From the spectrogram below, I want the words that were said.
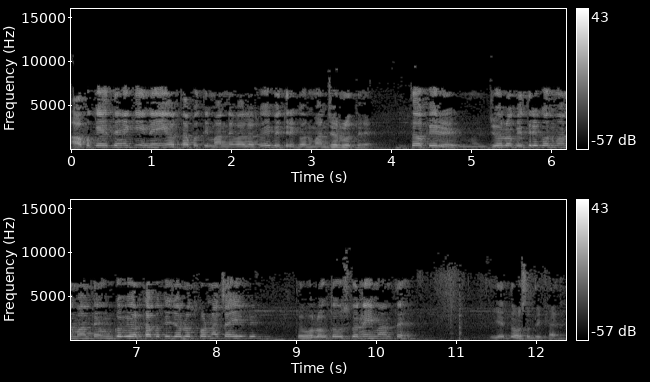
आप कहते हैं कि नहीं अर्थापति मानने वाले को ही व्यतिरिक अनुमान ज़रूरत है। तो फिर जो लोग व्यतिरिक अनुमान मानते हैं, उनको भी अर्थापति ज़रूरत पड़ना चाहिए फिर। तो वो लोग तो उसको नहीं मानते हैं। ये दोष दिखाए।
